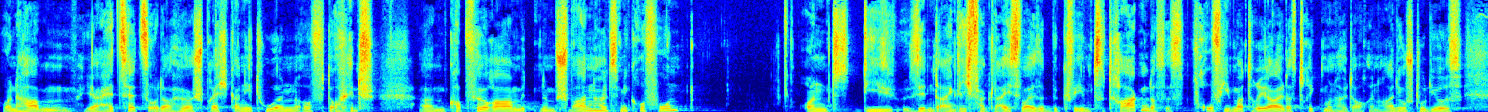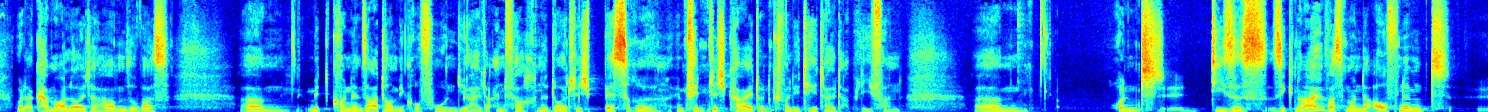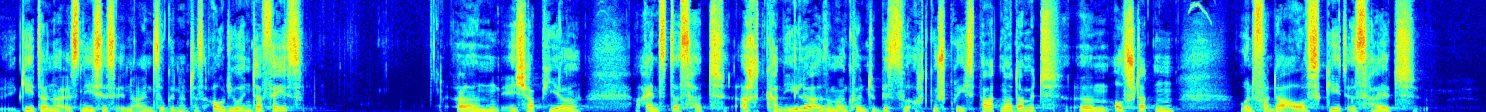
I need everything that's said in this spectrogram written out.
und haben ja Headsets oder Hörsprechgarnituren auf Deutsch, ähm, Kopfhörer mit einem Schwanenhalsmikrofon. Und die sind eigentlich vergleichsweise bequem zu tragen. Das ist Profimaterial, das trägt man halt auch in Radiostudios oder Kameraleute haben sowas ähm, mit Kondensatormikrofonen, die halt einfach eine deutlich bessere Empfindlichkeit und Qualität halt abliefern. Ähm, und dieses Signal, was man da aufnimmt, geht dann als nächstes in ein sogenanntes Audio-Interface. Ähm, ich habe hier eins, das hat acht Kanäle, also man könnte bis zu acht Gesprächspartner damit ähm, ausstatten. Und von da aus geht es halt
